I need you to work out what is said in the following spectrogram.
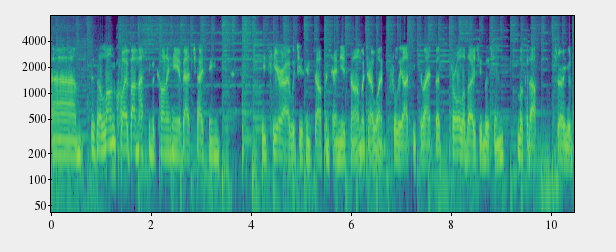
Um, there's a long quote by Matthew McConaughey about chasing his hero, which is himself in 10 years' time, which I won't fully articulate. But for all of those who listen, look it up. It's very good.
